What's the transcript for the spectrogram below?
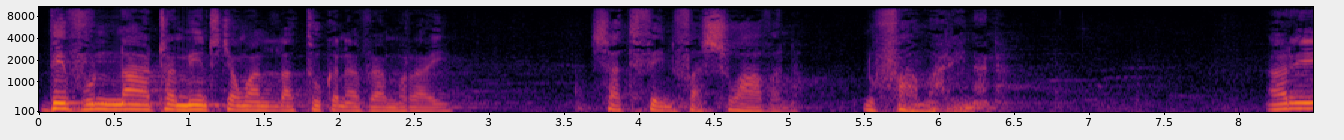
Dia voninahitra mendrika ho an'Ilay tokana avy amin'ny Ray, sady feno fahasoavana no fahamarinana. Ary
